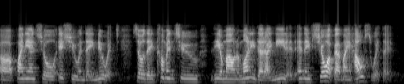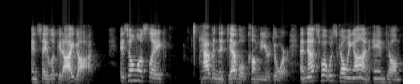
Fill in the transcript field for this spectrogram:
uh, financial issue and they knew it. So they'd come into the amount of money that I needed and they'd show up at my house with it and say, look at I got. It's almost like having the devil come to your door. And that's what was going on. And, um,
